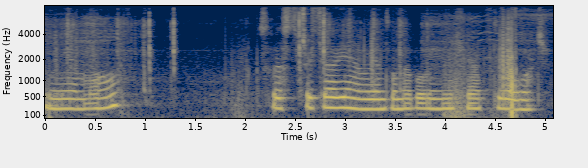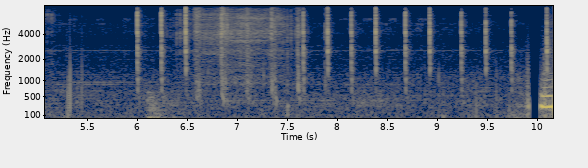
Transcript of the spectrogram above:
Nie ma. Coraz trzecia jem, więc one powinny się aktywować. No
